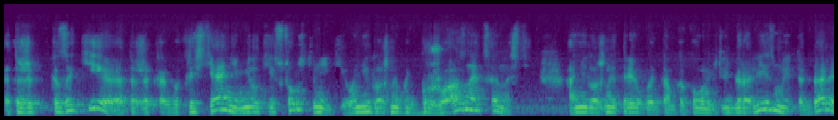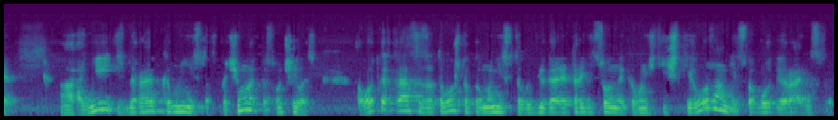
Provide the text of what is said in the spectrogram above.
Это же казаки, это же как бы крестьяне, мелкие собственники, у них должны быть буржуазные ценности, они должны требовать там какого-нибудь либерализма и так далее, а они избирают коммунистов. Почему это случилось? А вот как раз из-за того, что коммунисты выдвигали традиционные коммунистические лозунги свободы и равенства,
